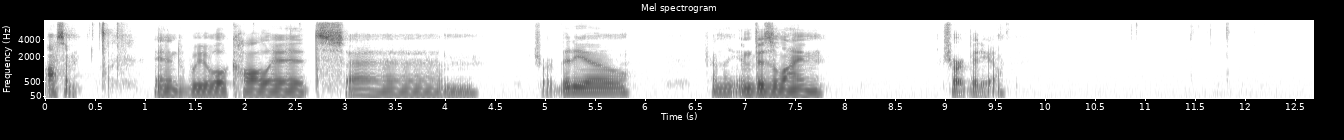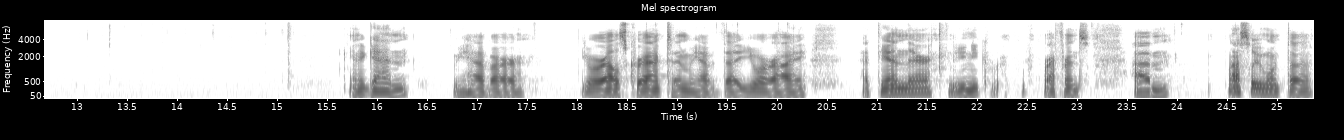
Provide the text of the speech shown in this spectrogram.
Awesome and we will call it um, short video, friendly Invisalign short video. And again, we have our URLs correct and we have the URI at the end there, the unique re reference. Um, lastly, we want the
